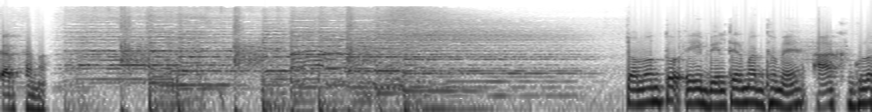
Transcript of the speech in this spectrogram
কারখানা। চলন্ত এই বেল্টের মাধ্যমে আখগুলো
